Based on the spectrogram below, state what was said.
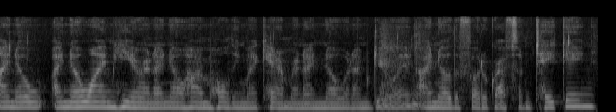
I know, I know I'm here and I know how I'm holding my camera and I know what I'm doing. I know the photographs I'm taking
